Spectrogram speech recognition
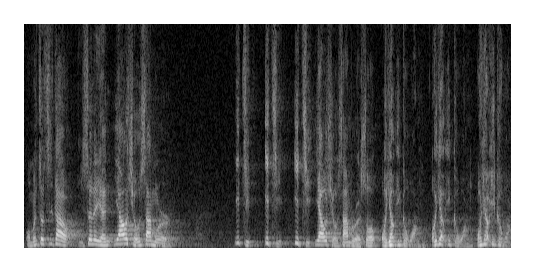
我们就知道以色列人要求撒母耳一直一直。一直要求撒母耳说：“我要一个王，我要一个王，我要一个王。”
